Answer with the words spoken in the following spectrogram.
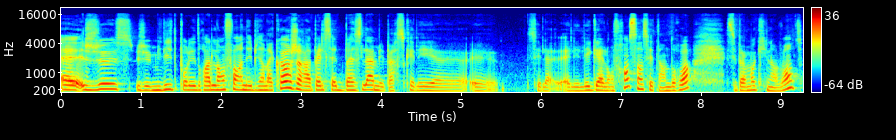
Euh, je, milite pour les droits de l'enfant, on est bien d'accord. Je rappelle cette base-là, mais parce qu'elle est, euh, elle est légale en France, hein, c'est un droit, c'est pas moi qui l'invente.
